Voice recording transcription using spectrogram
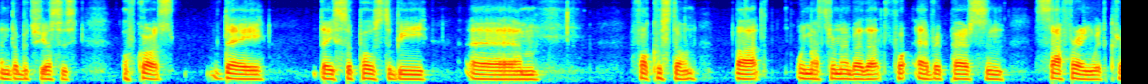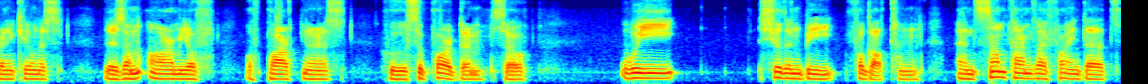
endometriosis. Of course, they they supposed to be um, focused on, but we must remember that for every person suffering with chronic illness, there's an army of of partners who support them. So we shouldn't be forgotten. And sometimes I find that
